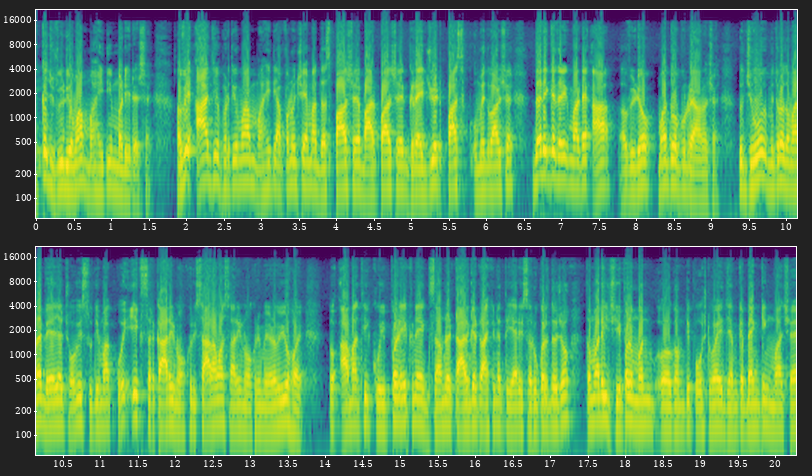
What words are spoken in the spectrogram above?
એક જ વિડીયોમાં માહિતી મળી રહેશે. હવે આ જે ભરતીઓમાં માહિતી આપવાનું છે, એમાં દસ પાસ છે, બાર પાસ છે, ગ્રેજ્યુએટ પાસ ઉમેદવાર છે, દરેકે દરેક માટે આ વીડિયો મહત્વપૂર્ણ રહેવાનો છે. તો જુઓ મિત્રો, તમારે બે હજાર ચોવીસ સુધીમાં કોઈ એક સરકારી નોકરી, સારામાં સારી નોકરી મેળવવી હોય તો આમાંથી કોઈ પણ એકને એક્ઝામને ટાર્ગેટ રાખીને તૈયારી શરૂ કરી દેજો. તમારી જે પણ મન ગમતી પોસ્ટ હોય, જેમ કે બેન્કિંગમાં છે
